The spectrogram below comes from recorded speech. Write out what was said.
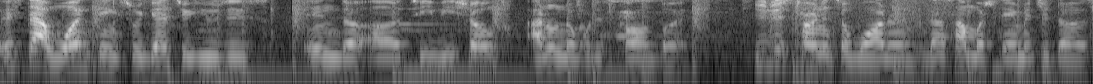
it's that one thing Suigetsu uses in the uh, TV show. I don't know what it's called, but you just turn into water, and that's how much damage it does.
